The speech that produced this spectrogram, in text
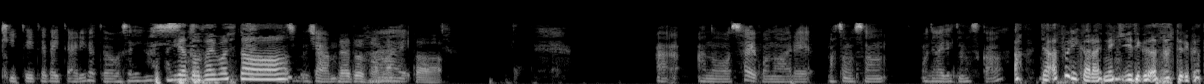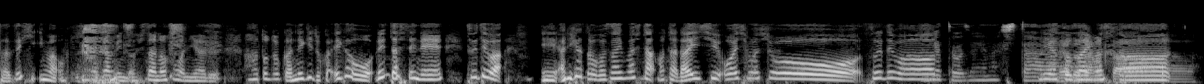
聞いていただいてありがとうございまあす。りがとうございました。じゃあ、ありがとうございました。あ、あの、最後のあれ、松本さん、お願いできますか？あ、じゃあアプリからね、聞いてくださってる方は、ぜひ今お聞きの画面の下の方にある、ハートとかネギとか笑顔を連打してね。それでは、えーありがとうございました。また来週お会いしましょう。それであは。ありがとうございましたありがとうございました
